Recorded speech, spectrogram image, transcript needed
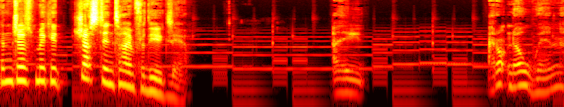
and just make it just in time for the exam. I I don't know when.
